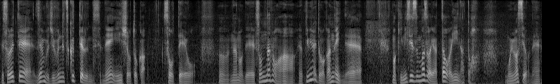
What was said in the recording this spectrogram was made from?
で、それって全部自分で作ってるんですよね、印象とか、想定を。うん、なので、そんなのはやってみないとわかんないんで、まあ気にせずまずはやった方がいいなと。思いますよね。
